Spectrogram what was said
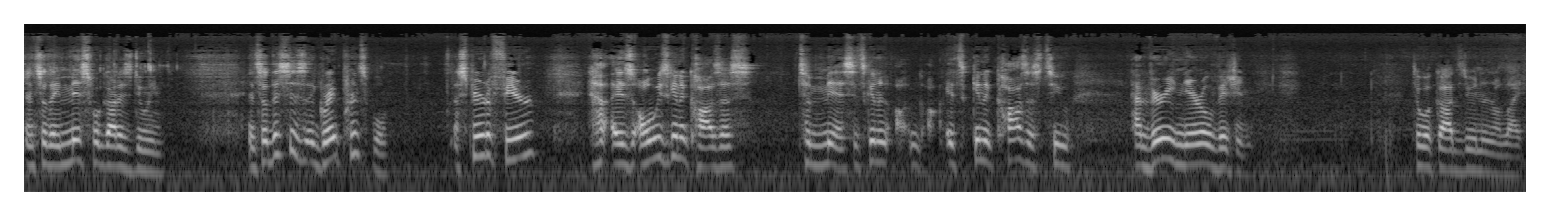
and so they miss what God is doing. And so this is a great principle. A spirit of fear is always going to cause us to miss. It's going to it's going to cause us to have very narrow vision to what God's doing in our life.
